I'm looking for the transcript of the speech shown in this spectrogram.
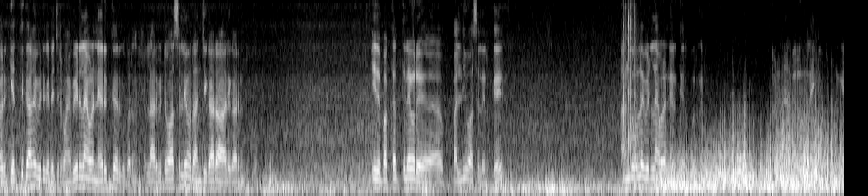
ஒரு கெத்துக்காக வீடு கட்டி வச்சுருப்பாங்க. வீடெல்லாம் எவ்வளோ நெருக்க இருக்குது பாருங்கள் எல்லார் வீட்டு வாசல்லையும் ஒரு அஞ்சு கார் ஆறு காருன்னு இருக்கும் இது பக்கத்தில் ஒரு பள்ளி வாசல் இருக்குது அங்கே உள்ள வீடெல்லாம் எவ்வளோ நெருக்க இருக்கும் பாருங்க அப்படி நண்பர் ஒரு லைக் போட்டுடுங்க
